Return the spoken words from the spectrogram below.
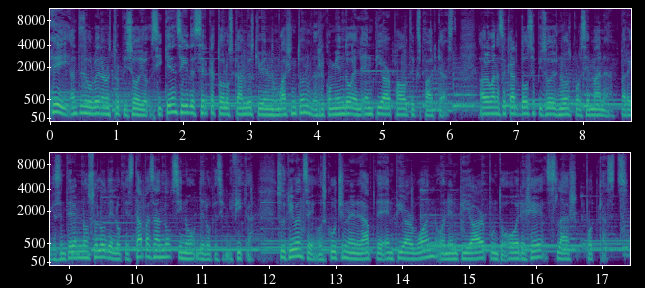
Hey, antes de volver a nuestro episodio, si quieren seguir de cerca todos los cambios que vienen en Washington, les recomiendo el NPR Politics Podcast. Ahora van a sacar dos episodios nuevos por semana para que se enteren no solo de lo que está pasando, sino de lo que significa. Suscríbanse o escuchen en el app de NPR One o en npr.org/podcasts.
